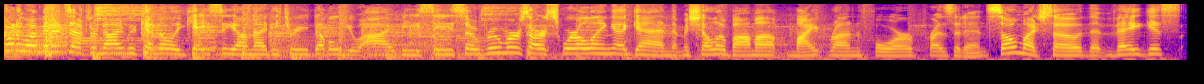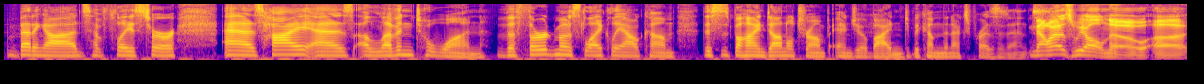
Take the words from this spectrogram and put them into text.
21 minutes after 9 with Kendall and Casey on 93 WIBC. So, rumors are swirling again that Michelle Obama might run for president. So much so that Vegas betting odds have placed her as high as 11 to 1, the third most likely outcome. This is behind Donald Trump and Joe Biden to become the next president. Now, as we all know, uh,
